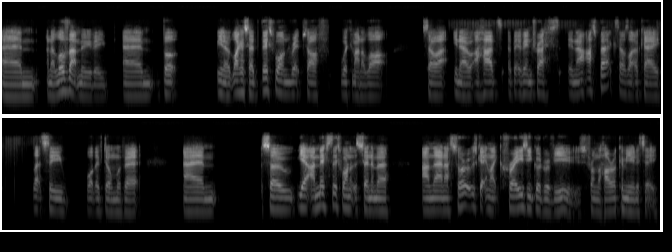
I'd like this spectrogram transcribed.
Um, and I love that movie. Um, but you know, like I said, this one rips off Wicker Man a lot. So I, you know, I had a bit of interest in that aspect. I was like, okay, let's see what they've done with it. Um, so yeah, I missed this one at the cinema, and then I saw it was getting like crazy good reviews from the horror community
